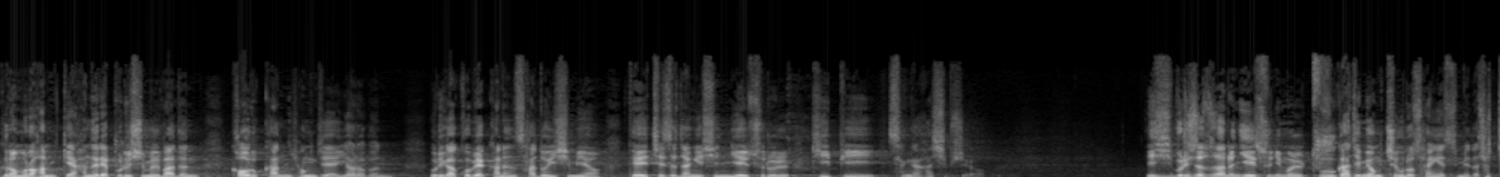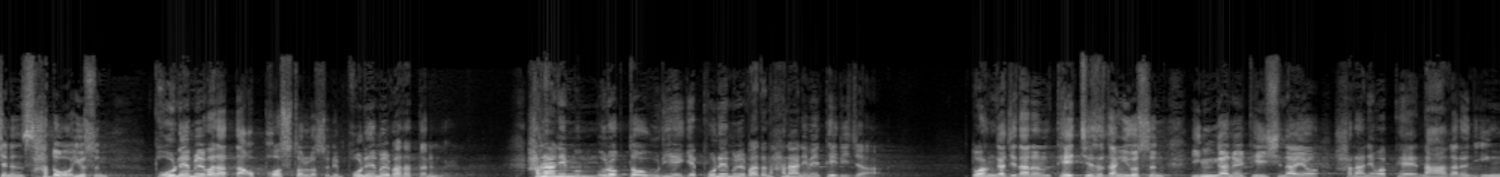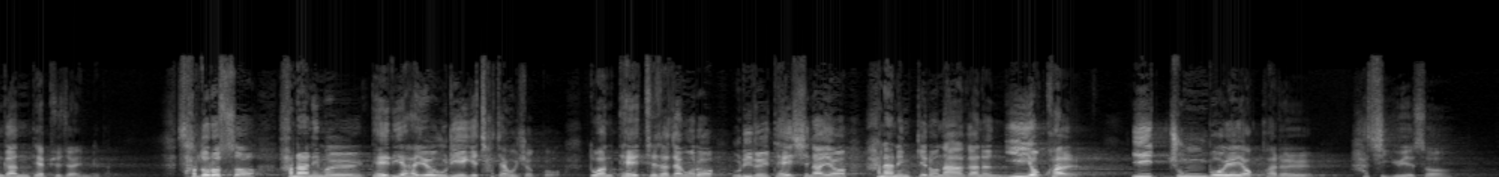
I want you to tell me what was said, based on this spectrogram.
그러므로 함께 하늘의 부르심을 받은 거룩한 형제 여러분, 우리가 고백하는 사도이시며 대제사장이신 예수를 깊이 생각하십시오. 이 히브리서자는 예수님을 두 가지 명칭으로 사용했습니다. 첫째는 사도, 이것은 보냄을 받았다. 어포스톨로스는 보냄을 받았다는 거예요. 하나님으로부터 우리에게 보냄을 받은 하나님의 대리자. 또 한 가지 나는 대제사장 이것은 인간을 대신하여 하나님 앞에 나아가는 인간 대표자입니다. 사도로서 하나님을 대리하여 우리에게 찾아오셨고 또한 대제사장으로 우리를 대신하여 하나님께로 나아가는 이 역할, 이 중보의 역할을 하시기 위해서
